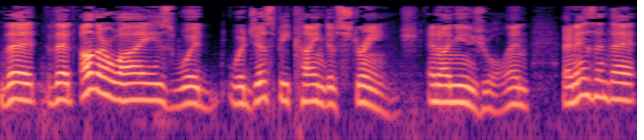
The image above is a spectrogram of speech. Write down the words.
that, that otherwise would, would just be kind of strange and unusual. And, and isn't that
